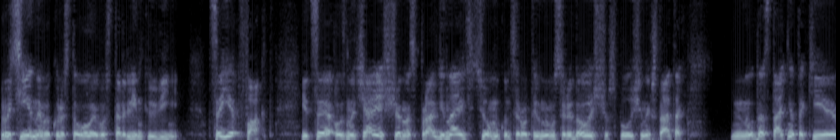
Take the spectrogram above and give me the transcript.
Росія не використовувала його старлінки у війні. Це є факт. І це означає, що насправді навіть в цьому консервативному середовищі в Сполучених Штатах ну достатньо такі,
